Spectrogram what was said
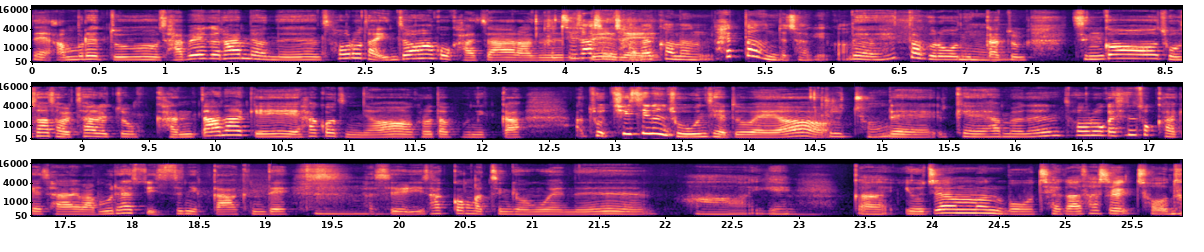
네, 아무래도 자백을 하면은 서로 다 인정하고 가자라는. 그치, 사실 네네. 자백하면 했다던데, 자기가. 네, 했다 그러니까 음. 좀 증거 조사 절차를 좀 간단하게 하거든요. 그러다 보니까 아, 조, 취지는 좋은 제도예요. 그렇죠. 네, 이렇게 하면은 서로가 신속하게 잘 마무리할 수 있으니까. 근데 음. 사실 이 사건 같은 경우에는. 아, 이게. 음. 그러니까 요즘은 뭐 제가 사실 저는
